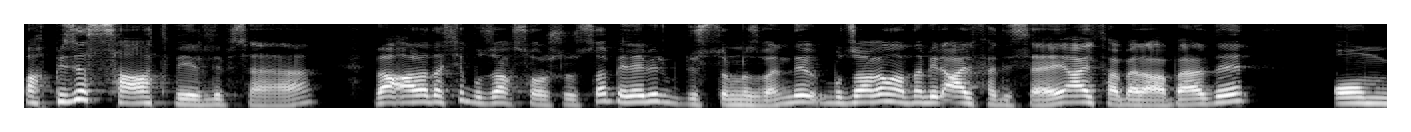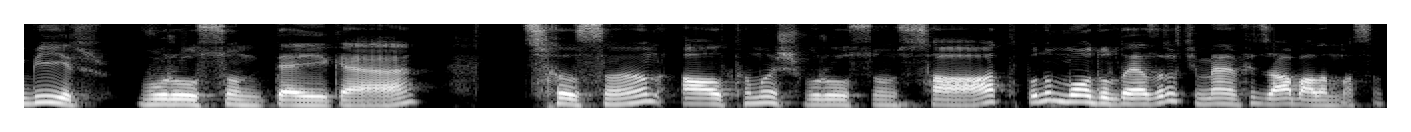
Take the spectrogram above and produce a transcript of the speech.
Bax, bizə saat verilibsə və aradakı bucaq soruşulursa, belə bir düsturumuz var. İndi bucağın adına bir alfa desək, alfa bərabərdir 11 vurulsun dəqiqə, çıxılsın 60 vurulsun saat. Bunu modulda yazırıq ki, mənfi cavab alınmasın.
